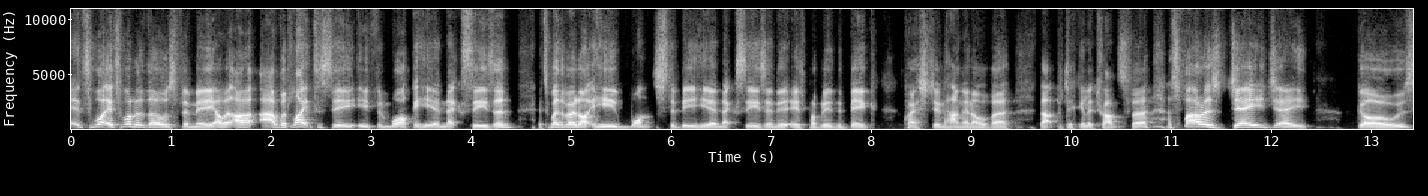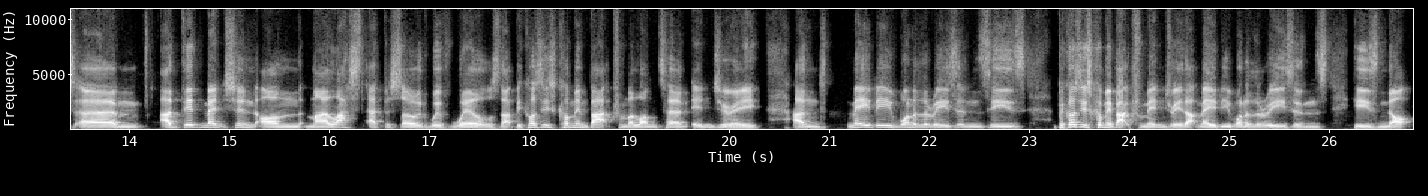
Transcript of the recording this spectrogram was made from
it's what it's one of those for me. I, I, I, would like to see Ethan Walker here next season. It's whether or not he wants to be here next season is probably the big question hanging over that particular transfer. As far as JJ goes, um, I did mention on my last episode with Wills that because he's coming back from a long term injury, and maybe one of the reasons he's because he's coming back from injury, that may be one of the reasons he's not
